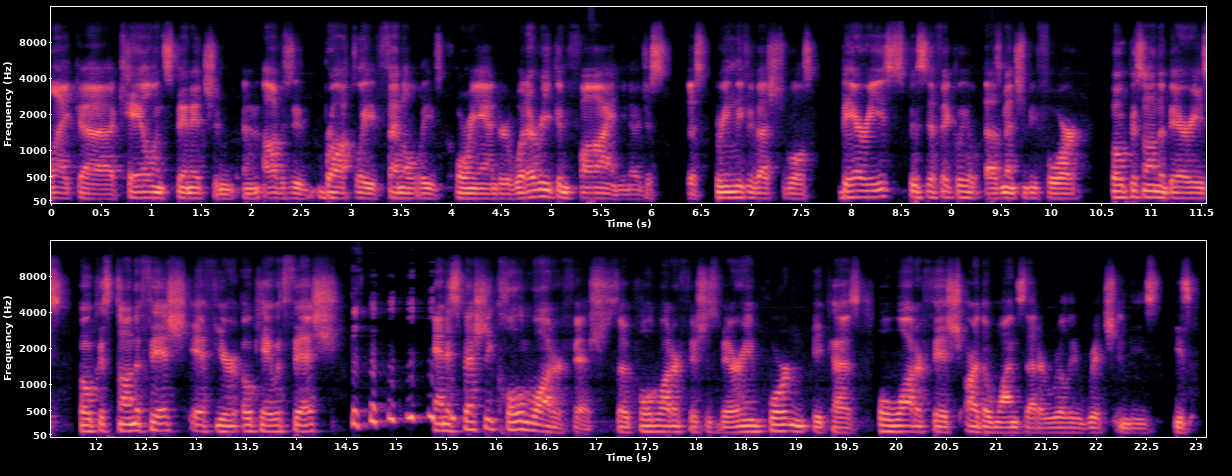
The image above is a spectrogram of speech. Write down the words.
Like uh, kale and spinach, and, and obviously broccoli, fennel leaves, coriander, whatever you can find. You know, just just green leafy vegetables, berries specifically, as mentioned before. Focus on the berries. Focus on the fish if you're okay with fish. and especially cold water fish. So cold water fish is very important because cold water fish are the ones that are really rich in these these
